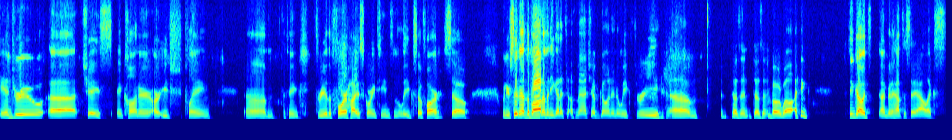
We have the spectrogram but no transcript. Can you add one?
Andrew, uh, Chase, and Connor are each playing, um, I think, three of the four highest scoring teams in the league so far. So when you're sitting at the bottom and you got a tough matchup going into week three, um, it doesn't doesn't bode well. I think I think I would I'm gonna have to say Alex,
